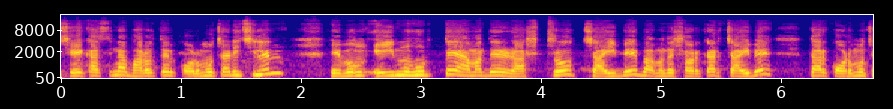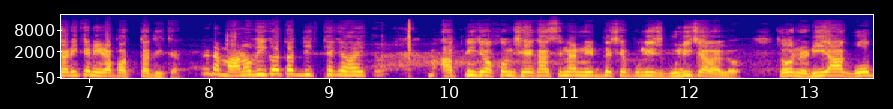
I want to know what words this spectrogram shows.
শেখ হাসিনা ভারতের কর্মচারী ছিলেন এবং এই মুহূর্তে আমাদের রাষ্ট্র চাইবে বা আমাদের সরকার চাইবে তার কর্মচারীকে নিরাপত্তা দিতে। একটা মানবিকতার দিক থেকে হয়তো। আপনি যখন শেখ হাসিনার নির্দেশে পুলিশ গুলি চালালো তখন রিয়া গোপ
